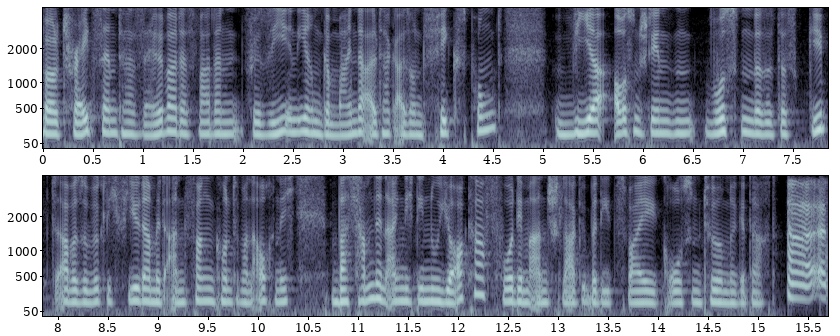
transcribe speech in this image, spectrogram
World Trade Center selber. Das war dann für Sie in Ihrem Gemeindealltag also ein Fixpunkt. Wir Außenstehenden wussten, dass es das gibt, aber so wirklich viel damit anfangen konnte man auch nicht. Was haben denn eigentlich die New Yorker vor dem Anschlag über die zwei großen Türme gedacht? Uh, uh,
